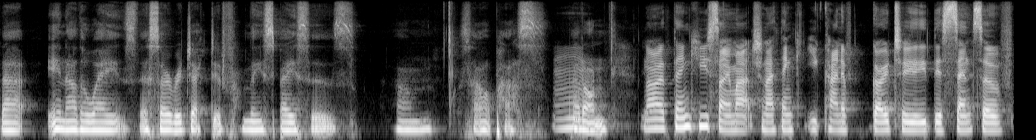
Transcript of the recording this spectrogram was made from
that in other ways they're so rejected from these spaces. Um, so I'll pass mm. that on. No, thank you so much. And I think you kind of go to this sense of,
